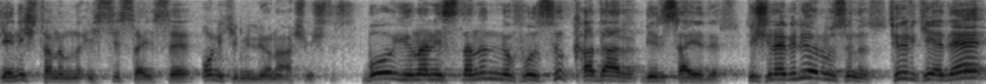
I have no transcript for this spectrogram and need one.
geniş tanımlı işsiz sayısı 12 milyonu aşmıştır. Bu Yunanistan'ın nüfusu kadar bir sayıdır. Düşünebiliyor musunuz? Türkiye'de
